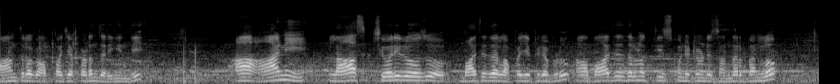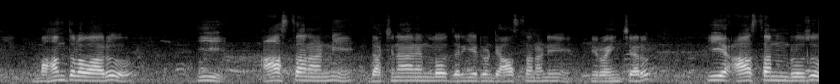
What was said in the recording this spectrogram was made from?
మహంతులకు అప్పచెప్పడం జరిగింది. ఆ ఆని లాస్ట్ చివరి రోజు బాధ్యతలు అప్పచెప్పినప్పుడు ఆ బాధ్యతలను తీసుకునేటువంటి సందర్భంలో మహంతుల వారు ఈ ఆస్థానాన్ని దక్షిణాయనంలో జరిగేటువంటి ఆస్థానాన్ని నిర్వహించారు. ఈ ఆస్థానం రోజు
